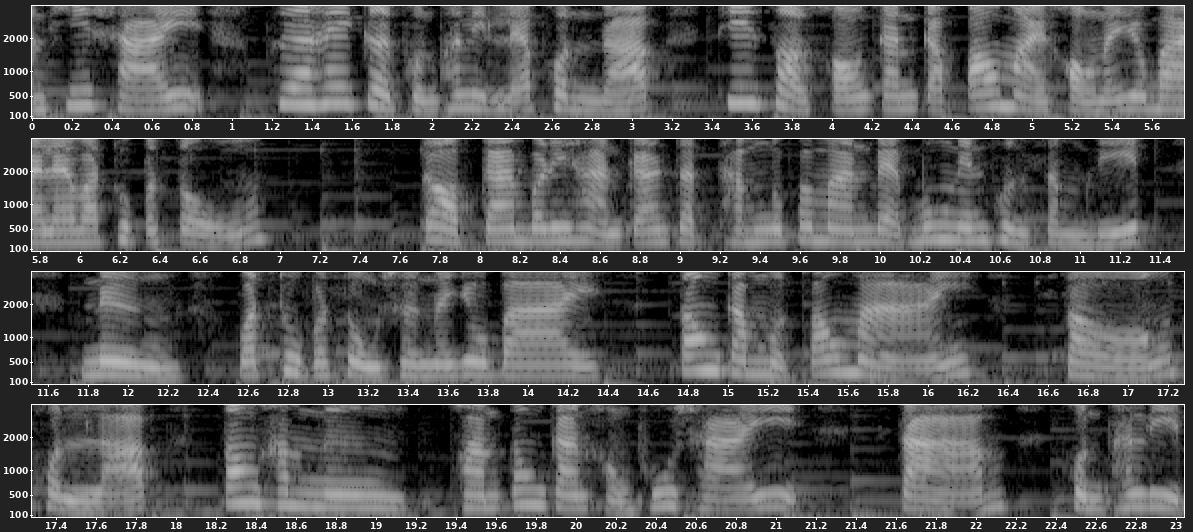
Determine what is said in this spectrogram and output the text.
รที่ใช้ เพื่อให้เกิดผลผลิตและผลลัพธ์ ที่สอดคล้องกันกับเป้าหมายของนโยบายและวัตถุประสงค์กรอบการบริหารการจัดทำงบประมาณแบบมุ่งเน้นผลสำลิด 1. วัตถุประสงค์เชิงนโยบาย ต้องกำหนดเป้าหมาย 2. ผลลัพธ์ ต้องคำนึงความต้องการของผู้ใช้ 3. ผลผลิต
